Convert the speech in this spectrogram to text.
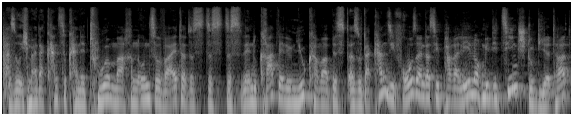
also ich meine, da kannst du keine Tour machen und so weiter. Das, das, das, wenn du gerade, wenn du Newcomer bist, also da kann sie froh sein, dass sie parallel noch Medizin studiert hat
